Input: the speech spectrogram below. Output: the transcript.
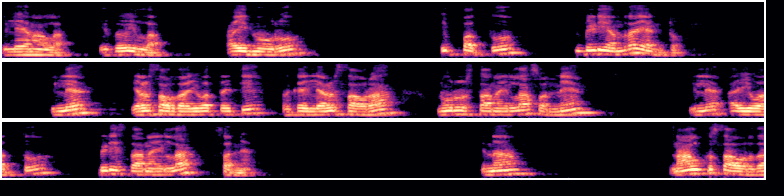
ಇಲ್ಲಿ ಏನಲ್ಲ. ಇದು ಇಲ್ಲ. ಐದ್ನೂರು, ಇಪ್ಪತ್ತು, ಬಿಡಿ ಅಂದ್ರ ಎಂಟು. ಇಲ್ಲೇ ಎರಡ್ ಸಾವಿರದ ಐವತ್ತೈತಿ ಅದಕ್ಕೆ ಇಲ್ಲಿ ಎರಡ್ ಸಾವಿರ, ನೂರು ಸ್ಥಾನ ಇಲ್ಲ, ಸೊನ್ನೆ. ಇಲ್ಲೇ ಐವತ್ತು, ಬಿಡಿ ಸ್ಥಾನ ಇಲ್ಲ, ಸೊನ್ನೆ. ಇನ್ನ ನಾಲ್ಕು ಸಾವಿರದ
